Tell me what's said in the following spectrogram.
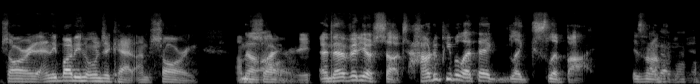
Sorry to anybody who owns a cat. I'm sorry. I'm no, sorry. And that video sucks. How do people let that like slip by? Is what I'm thinking. know.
